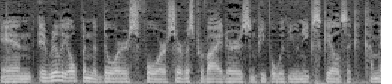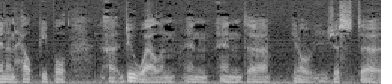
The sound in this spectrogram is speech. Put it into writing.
And it really opened the doors for service providers and people with unique skills that could come in and help people uh, do well and, and, and uh, you know, just uh,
